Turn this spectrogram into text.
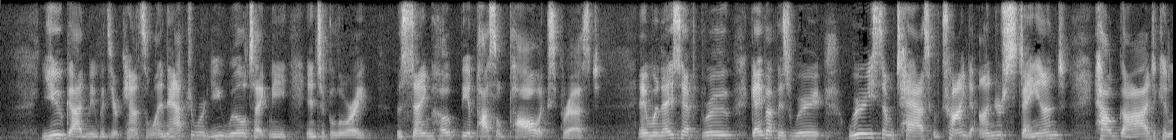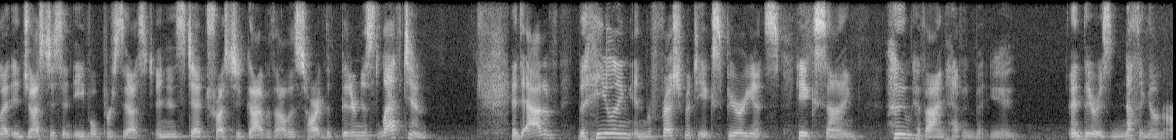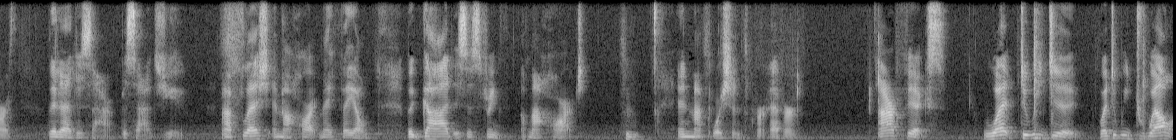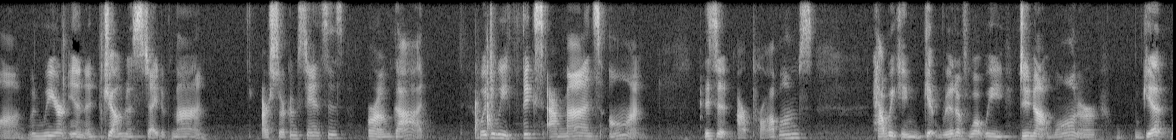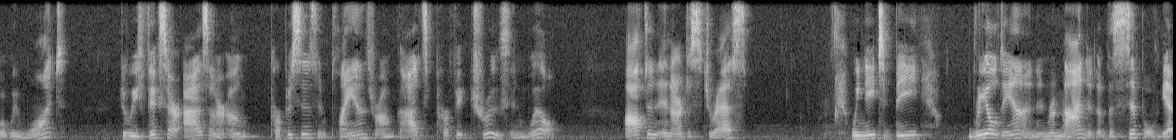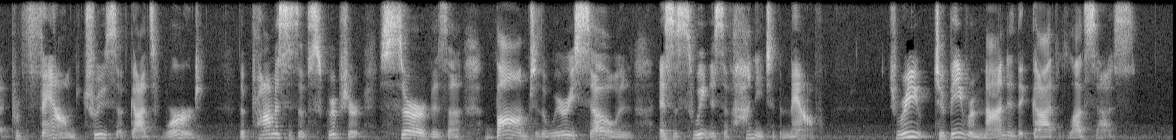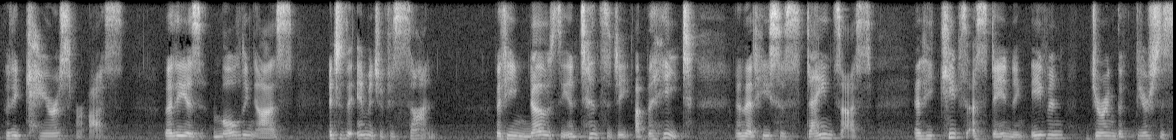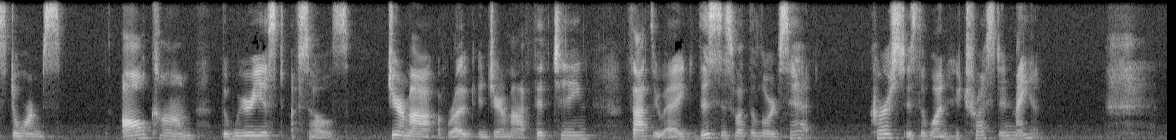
You guide me with your counsel, and afterward you will take me into glory. The same hope the Apostle Paul expressed. And when Asaph grew, gave up his weary, wearisome task of trying to understand how God can let injustice and evil persist, and instead trusted God with all his heart, the bitterness left him. And out of the healing and refreshment he experienced, he exclaimed, Whom have I in heaven but you? And there is nothing on earth that I desire besides you. My flesh and my heart may fail, but God is the strength of my heart and my portion forever. Our fix. What do we do? What do we dwell on when we are in a Jonah state of mind? Our circumstances or on God? What do we fix our minds on? Is it our problems? How we can get rid of what we do not want or get what we want? Do we fix our eyes on our own purposes and plans or on God's perfect truth and will? Often in our distress, we need to be reeled in and reminded of the simple yet profound truths of God's Word. The promises of Scripture serve as a balm to the weary soul and as the sweetness of honey to the mouth. To, re- to be reminded that God loves us, that He cares for us, that He is molding us into the image of His Son, that He knows the intensity of the heat, and that He sustains us and He keeps us standing even during the fiercest storms. All calm the weariest of souls. Jeremiah wrote in Jeremiah 15 5 through 8, This is what the Lord said Cursed is the one who trusts in man,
